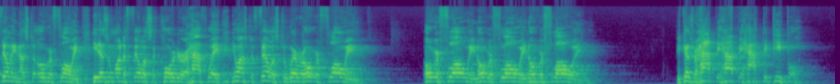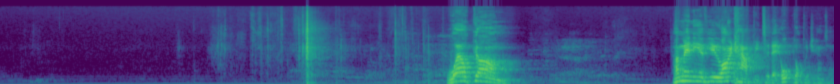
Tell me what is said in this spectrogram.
filling us to overflowing. He doesn't want to fill us a quarter or halfway. He wants to fill us to where we're overflowing, overflowing, overflowing, overflowing. Because we're happy, happy, happy people. Welcome. How many of you aren't happy today? Oh, don't put your hands up.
